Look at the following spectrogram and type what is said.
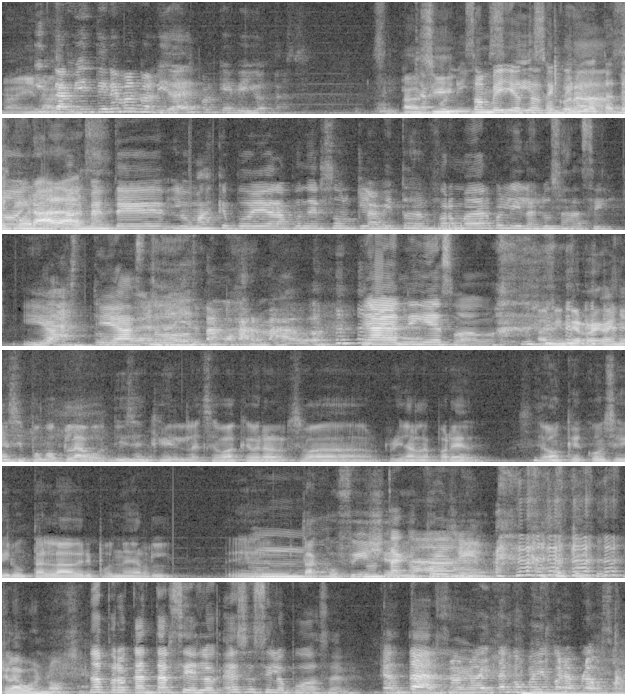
Y Imagínate. también tiene manualidades porque hay bellotas. Ah, sí. por niños. Son bellotas son decoradas. bellotas No, yo decoradas. realmente lo más que puedo llegar a poner son clavitos en forma de árbol y las luces así. Y ya, estuvo, y ya ¿verdad? estuvo. Ya estamos armados. Ya ni eso hago. A mí me regañan si pongo clavos. Dicen que se va a quebrar, se va a arruinar la pared. Tengo que conseguir un taladro y poner eh, Un- taco Fisher taco y tornillo. Aquí, clavos no. sí. No, pero cantar sí es lo eso sí lo puedo hacer. Cantar, no, sí. no, ahí te acompaño con aplausos.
